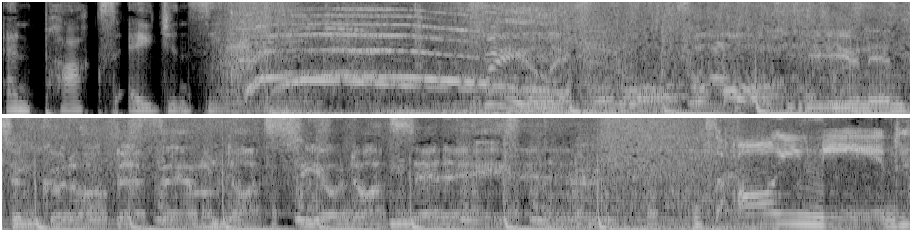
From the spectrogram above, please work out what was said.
and Parks Agency. Feel it. For more, for more, tune in to goodhopefm.co.za. It's all you need.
